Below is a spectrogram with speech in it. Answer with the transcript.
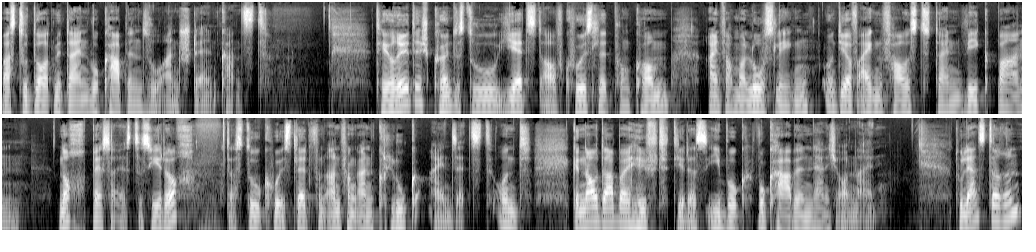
was du dort mit deinen Vokabeln so anstellen kannst. Theoretisch könntest du jetzt auf Quizlet.com einfach mal loslegen und dir auf eigene Faust deinen Weg bahnen. Noch besser ist es jedoch, dass du Quizlet von Anfang an klug einsetzt. Und genau dabei hilft dir das E-Book Vokabeln lerne ich online. Du lernst darin,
